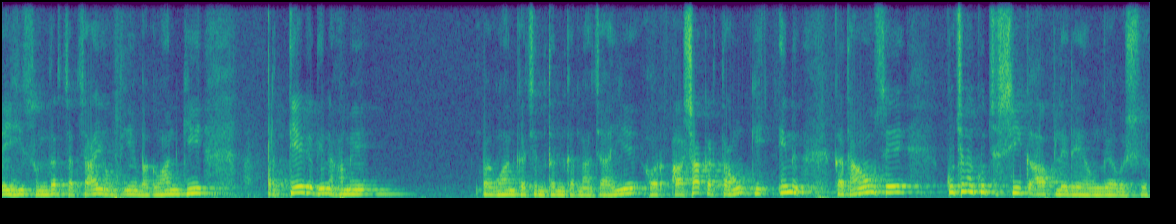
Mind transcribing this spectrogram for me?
यही सुंदर चर्चाएँ होती हैं भगवान की। प्रत्येक दिन हमें भगवान का चिंतन करना चाहिए और आशा करता हूँ कि इन कथाओं से कुछ ना कुछ सीख आप ले रहे होंगे अवश्य।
